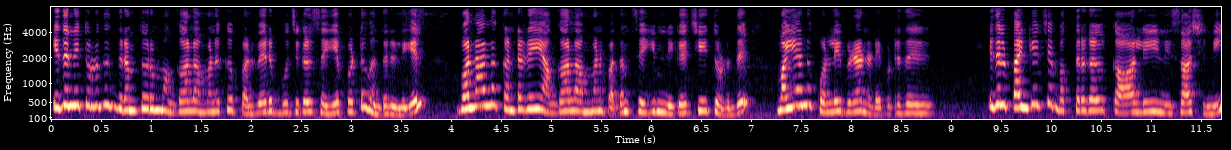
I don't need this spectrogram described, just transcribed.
இதனைத் தொடர்ந்து தினம்தோறும் அங்காள அம்மனுக்கு பல்வேறு பூஜைகள் செய்யப்பட்டு வந்த நிலையில் வல்லால கண்டனை அங்காள அம்மன் பதம் செய்யும் நிகழ்ச்சியை தொடர்ந்து மயான கொள்ளை விழா நடைபெற்றது. இதில் பங்கேற்ற பக்தர்கள் காளி நிசாஷினி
